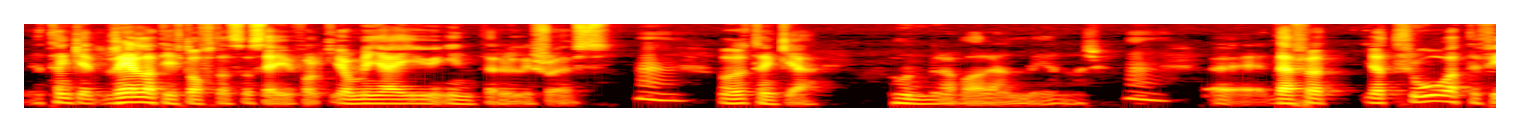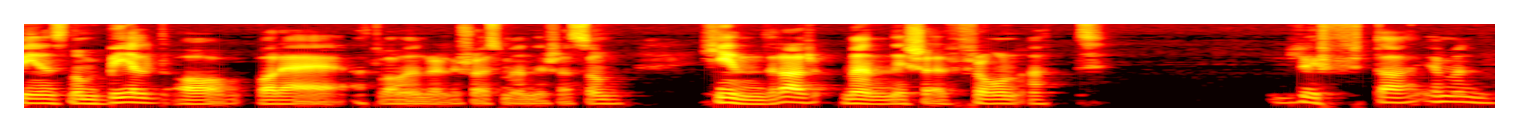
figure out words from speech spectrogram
jag tänker relativt ofta så säger folk, ja men jag är ju inte religiös. Och då tänker jag, undrar vad den menar. Eh, därför att jag tror att det finns någon bild av vad det är att vara en religiös människa som hindrar människor från att lyfta, ja men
